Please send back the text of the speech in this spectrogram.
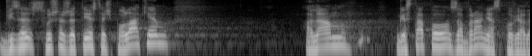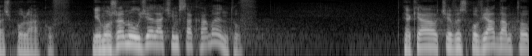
widzę, słyszę, że ty jesteś Polakiem, a nam gestapo zabrania spowiadać Polaków. Nie możemy udzielać im sakramentów. Jak ja cię wyspowiadam, to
